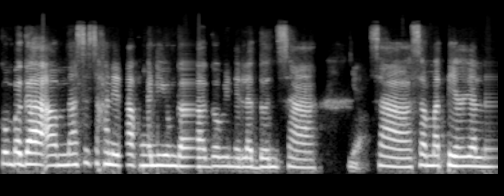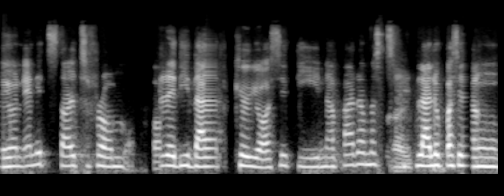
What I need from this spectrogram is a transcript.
kumbaga um nasa sa kanila kung ano yung gagawin nila doon sa yeah. sa sa material na yun and it starts from already that curiosity na para mas right. lalo pa silang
